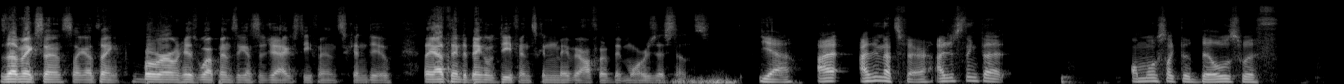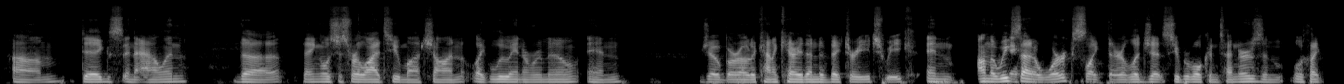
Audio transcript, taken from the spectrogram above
Does that make sense? Like I think Burrow and his weapons against the Jags defense can do. Like I think the Bengals defense can maybe offer a bit more resistance. Yeah, I I think that's fair. I just think that almost like the Bills with um Diggs and Allen, the Bengals just rely too much on like Lou Anarumo and Joe Burrow to kind of carry them to victory each week. And on the weeks that it works, like they're legit Super Bowl contenders and look like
